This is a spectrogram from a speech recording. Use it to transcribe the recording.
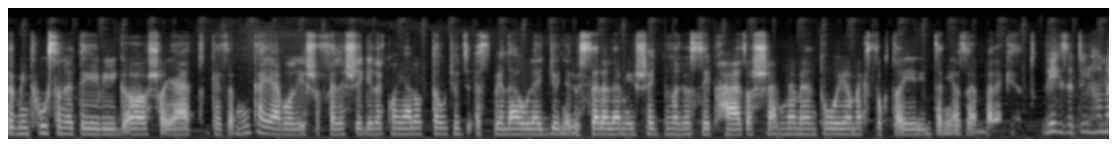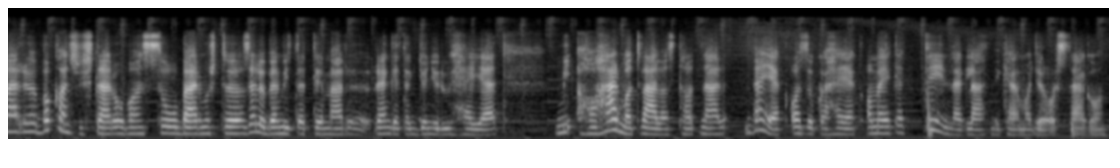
több mint 25 évig a saját keze munkájával és a feleségének ajánlotta, úgyhogy ez például egy gyönyörű szerelem és egy nagyon szép házasság mementója, meg szokta érinteni az embereket. Végzetül, ha már bakancslistáról van szó, bár most az előbb említettél már rengeteg gyönyörű helyet, mi, ha hármat választhatnál, melyek azok a helyek, amelyeket tényleg látni kell Magyarországon?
